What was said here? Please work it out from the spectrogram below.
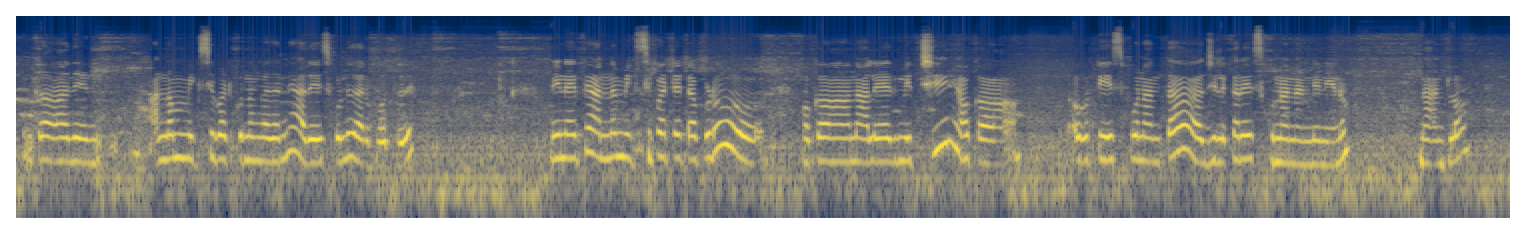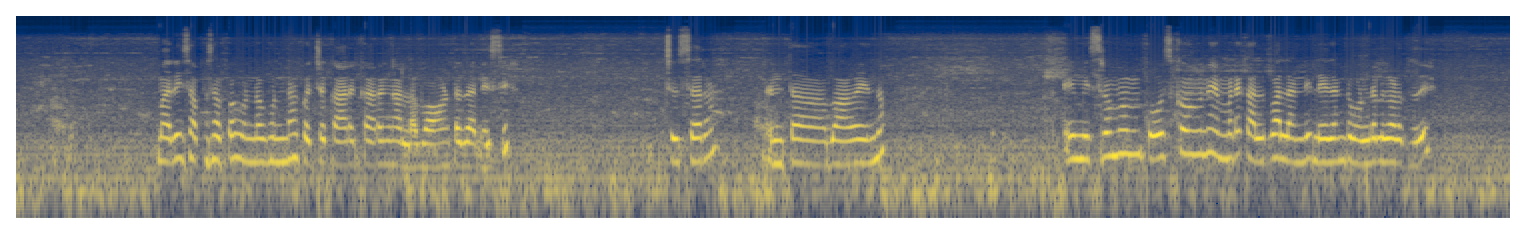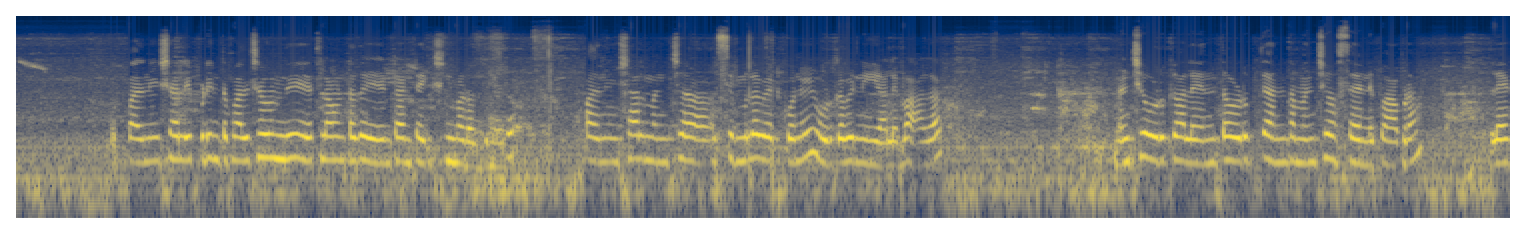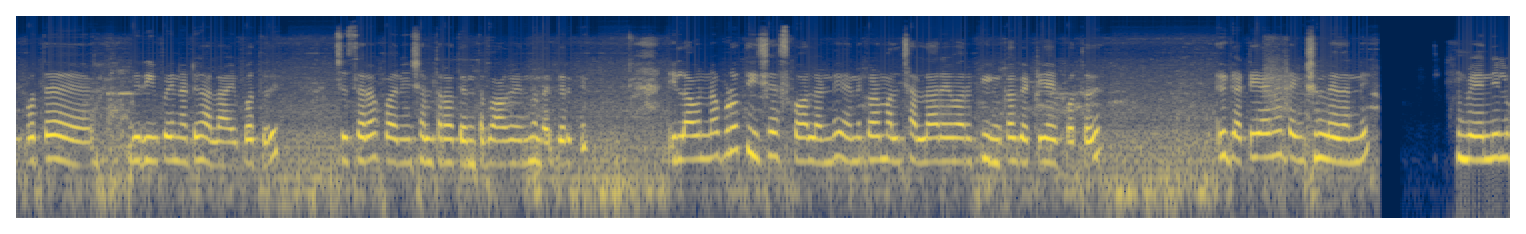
ఇంకా అది అన్నం మిక్సీ పట్టుకున్నాం కదండి అది వేసుకుంటే సరిపోతుంది. నేనైతే అన్నం మిక్సీ పట్టేటప్పుడు ఒక నాలుగైదు మిర్చి ఒక ఒక టీ స్పూన్ అంతా జీలకర్ర వేసుకున్నానండి నేను దాంట్లో. మరీ సప్పసప్పగా ఉండకుండా కొంచెం కారం కారంగా అలా బాగుంటుంది అనేసి. చూసారా? ఎంత బాగా అయిందో ఈ మిశ్రమం పోసుకోగానే ఎమ్మటే కలపాలండి లేదంటే ఉండలు కడుతుంది. పది నిమిషాలు ఇప్పుడు ఇంత పలుచగా ఉంది ఎట్లా ఉంటుందో ఏంటని టెన్షన్ పడవద్దు మీరు. పది నిమిషాలు మంచిగా సిమ్లో పెట్టుకొని ఉడకబెట్టియాలి బాగా. మంచిగా ఉడకాలి. ఎంత ఉడికితే అంత మంచిగా వస్తాయండి పాపడ. లేకపోతే విరిగిపోయినట్టుగా అలా అయిపోతుంది. చూసారా? పది నిమిషాల తర్వాత ఎంత బాగా అయిందో దగ్గరికి. ఇలా ఉన్నప్పుడు తీసేసుకోవాలండి. ఎందుకంటే మళ్ళీ చల్లారే వరకు ఇంకా గట్టిగా అయిపోతుంది. ఇది గట్టిగా అయినా టెన్షన్ లేదండి. వేడి నీళ్ళు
